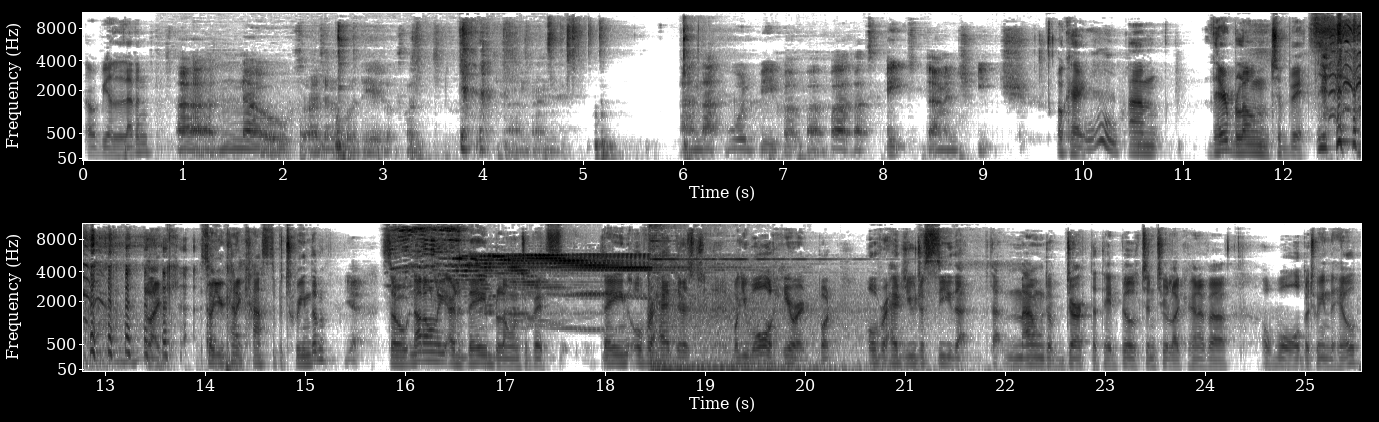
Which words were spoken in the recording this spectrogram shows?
That would be 11. Uh, no, sorry, I don't know what a D8 looks like. and then, and that would be, but, but, but that's eight damage each. Okay. Um, they're blown to bits. like, so you kind of cast it between them. Yeah. So not only are they blown to bits, Thane overhead there's well you all hear it, but overhead you just see that that mound of dirt that they built into like kind of a, a wall between the hill.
